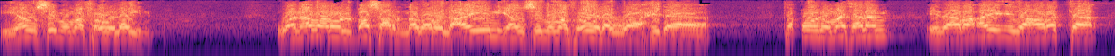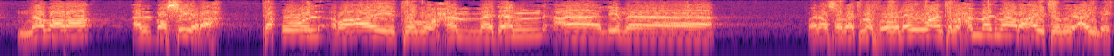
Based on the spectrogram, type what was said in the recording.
ينصب مفعولين ونظر البصر نظر العين ينصب مفعولا واحدا. تقول مثلا إذا رأي إذا أردت نظر البصيرة تقول رأيت محمدا عالما. فنصبت مفعولين وأنت محمد ما رايته بعينك.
